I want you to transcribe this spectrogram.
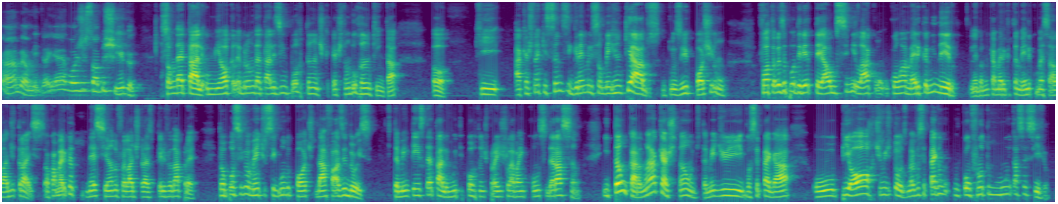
Ah, meu amigo, aí é longe de sua bexiga. Só um detalhe, o Minhoca lembrou um detalhe importante, que é a questão do ranking, tá? Ó, que a questão é que Santos e Grêmio eles são bem ranqueados, inclusive poste 1. Fortaleza poderia ter algo similar com, com o América Mineiro. Lembrando que o América também ele começar lá de trás. Só que o América nesse ano foi lá de trás porque ele veio da pré. Então, possivelmente, o segundo pote da fase 2. Também tem esse detalhe muito importante para a gente levar em consideração. Então, cara, não é a questão de, também de você pegar o pior time de todos, mas você pega um, um confronto muito acessível,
